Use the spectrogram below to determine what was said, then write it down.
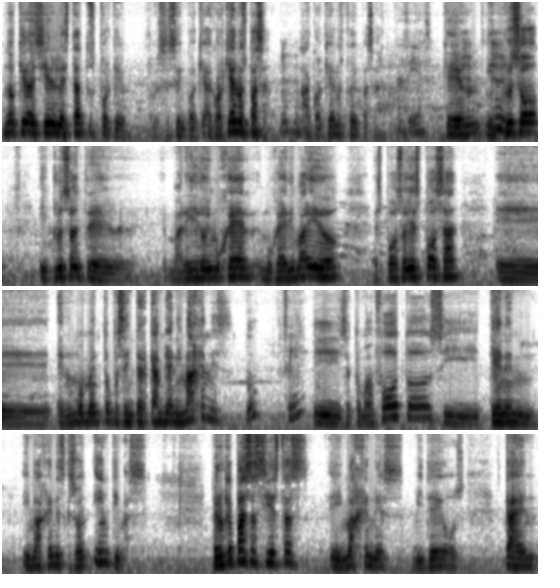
no quiero decir el estatus porque pues en cualquier, a cualquiera nos pasa, a cualquiera nos puede pasar. Así es. Que mm, incluso, incluso entre marido y mujer, mujer y marido, esposo y esposa, eh, en un momento pues se intercambian imágenes, ¿no? Sí. Y se toman fotos y tienen imágenes que son íntimas. Pero ¿qué pasa si estas imágenes, videos, caen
